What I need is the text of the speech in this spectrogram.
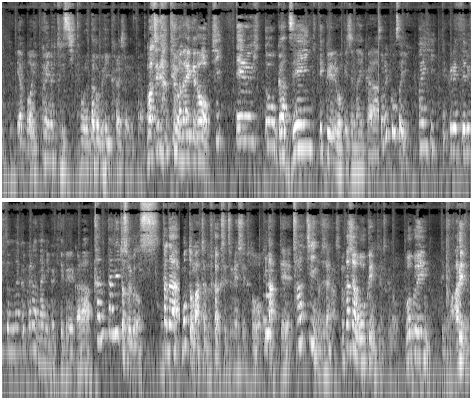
舗。やっぱいっぱいの人に知ってもらった方がいいからじゃないですか？間違ってはないけど、知ってる人が全員来てくれるわけじゃないからそれこそいっぱい知ってくれてる人の中から何人か来てくれるから簡単に言うとそういうことです。ただ、もっとまあちゃんと深く説明していくと、今ってサーチインの時代なんですよ。昔はウォークインって言うんですけど、ウォークインっていうのは歩いてこ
